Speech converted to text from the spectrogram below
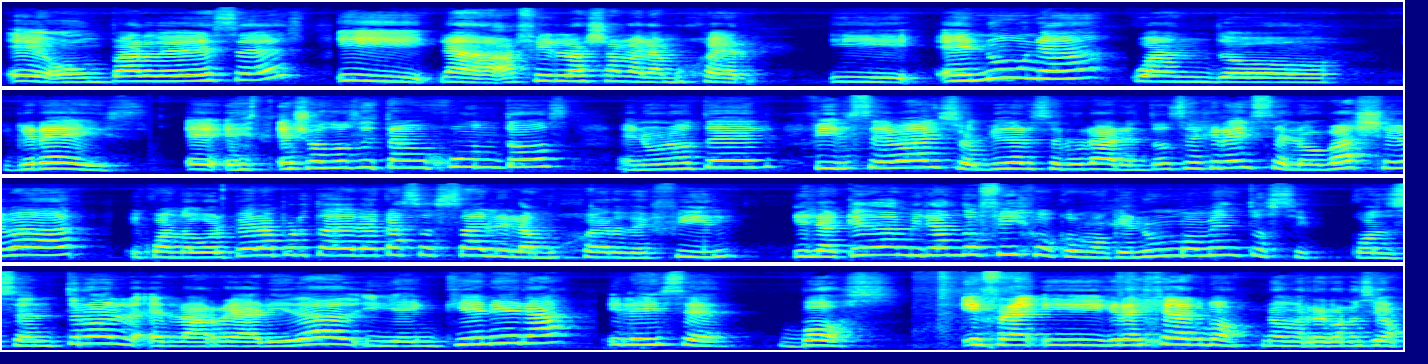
eh, o un par de veces y nada, a Phil la llama la mujer. Y en una, cuando Grace, eh, ellos dos están juntos en un hotel, Phil se va y se olvida el celular. Entonces Grace se lo va a llevar y cuando golpea la puerta de la casa sale la mujer de Phil y la queda mirando fijo como que en un momento se concentró en la, realidad y en quién era y le dice, vos. Y, Grace queda como, no me reconoció.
